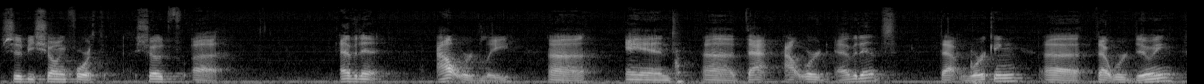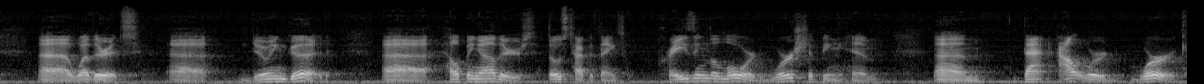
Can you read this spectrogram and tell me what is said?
should be showing forth, showed uh, evident outwardly uh, and uh, that outward evidence, that working uh, that we're doing, uh, whether it's uh, doing good, helping others, those type of things, praising the Lord, worshiping Him, um, that outward work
